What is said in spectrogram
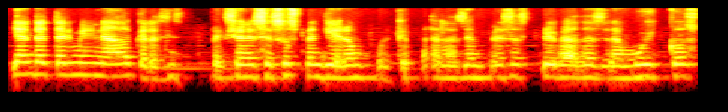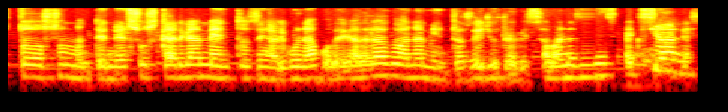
y han determinado que las inspecciones se suspendieron porque para las empresas privadas era muy costoso mantener sus cargamentos en alguna bodega de la aduana mientras ellos realizaban las inspecciones.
